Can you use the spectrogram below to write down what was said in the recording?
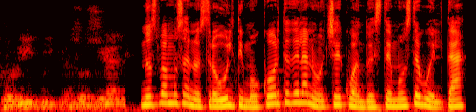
Política, social. Nos vamos a nuestro último corte de la noche cuando estemos de vuelta.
